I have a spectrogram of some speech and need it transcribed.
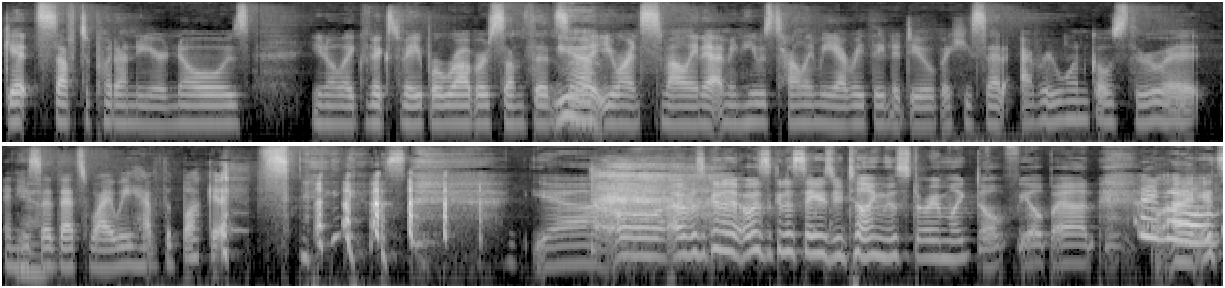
"Get stuff to put under your nose." You know, like Vicks vapor rub or something so yeah. that you aren't smelling it. I mean, he was telling me everything to do, but he said everyone goes through it. And he yeah. said that's why we have the buckets. yes. Yeah. Oh, I was gonna. I was gonna say as you're telling this story, I'm like, don't feel bad. I know. I, it's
